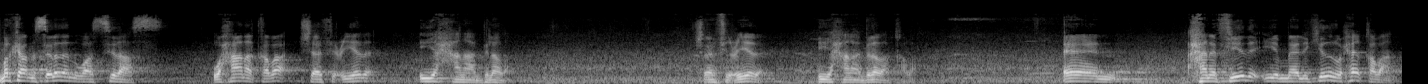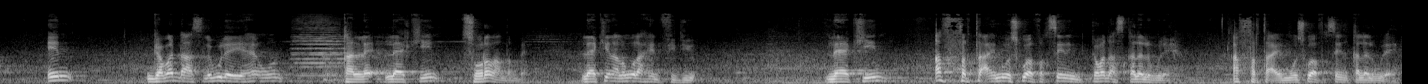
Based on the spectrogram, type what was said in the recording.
Marka masaladan waa sidaas waxaana qaba shaaficiyada iyo xanaabilada. Shaaficiyada iyo xanaabilada qaba. Xanafiyada iyo maalikiyaduna waxay qabaan in gabadhaas lagu leeyahay uun qalle laakiin suuradan dambe laakiin aan lagu lahayn fidyo laakiin afarta aymo isku waafaqsanyiin gabadhaas qale lagu leeyahay. Afarta aymo isku waafaqsanyiin qale lagu leeyahay.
